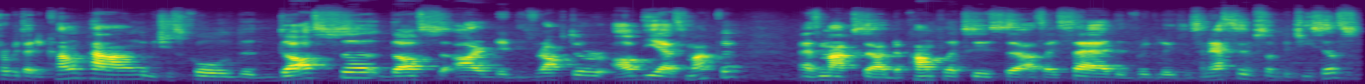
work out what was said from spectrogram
proprietary compound, which is called DOS. DOS are the disruptor of the SMAC. SMACs are the complexes, as I said, that regulate the senescence of the T cells.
